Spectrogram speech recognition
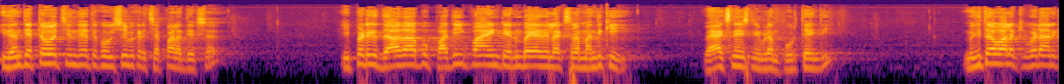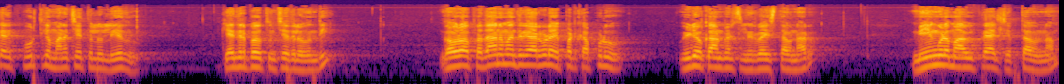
ఇదంతా ఎట్లా వచ్చింది అయితే ఒక విషయం ఇక్కడ చెప్పాలి అధ్యక్ష. ఇప్పటికి దాదాపు పది పాయింట్ ఎనభై ఐదు లక్షల మందికి వ్యాక్సినేషన్ ఇవ్వడం పూర్తయింది. మిగతా వాళ్ళకి ఇవ్వడానికి అది పూర్తిగా మన చేతుల్లో లేదు. కేంద్ర ప్రభుత్వం చేతిలో ఉంది. గౌరవ ప్రధానమంత్రి గారు కూడా ఎప్పటికప్పుడు వీడియో కాన్ఫరెన్స్లు నిర్వహిస్తూ ఉన్నారు. మేము కూడా మా అభిప్రాయాలు చెప్తా ఉన్నాం.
